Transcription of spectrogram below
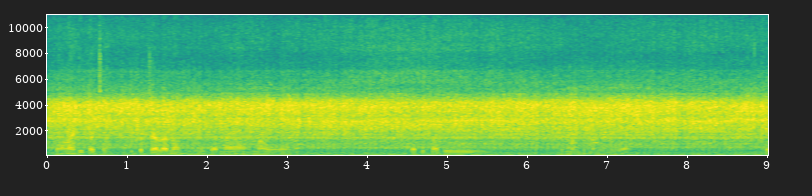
kita lanjut aja di perjalanan ini karena mau tadi-tadi teman-teman ini ya. Oke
